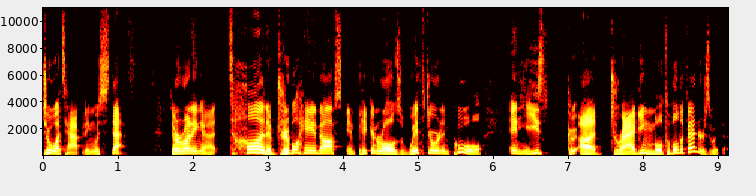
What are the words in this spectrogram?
to what's happening with Steph. They're running a ton of dribble handoffs and pick and rolls with Jordan Poole, and he's uh, dragging multiple defenders with him.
